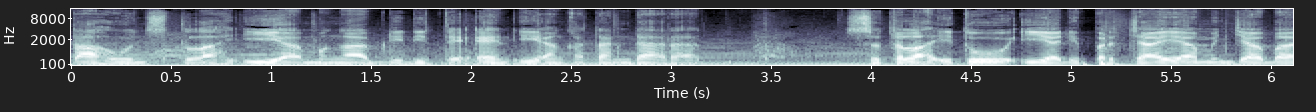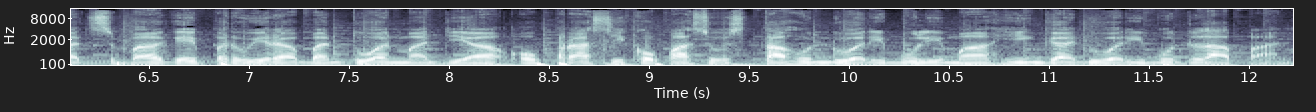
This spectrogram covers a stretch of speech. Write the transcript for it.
tahun setelah ia mengabdi di TNI Angkatan Darat. Setelah itu, ia dipercaya menjabat sebagai perwira bantuan media Operasi Kopassus tahun 2005 hingga 2008.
